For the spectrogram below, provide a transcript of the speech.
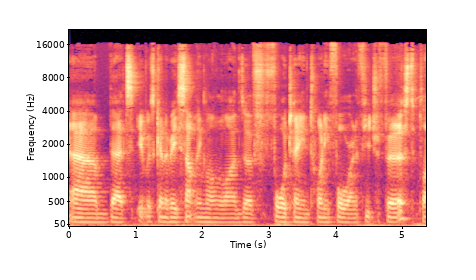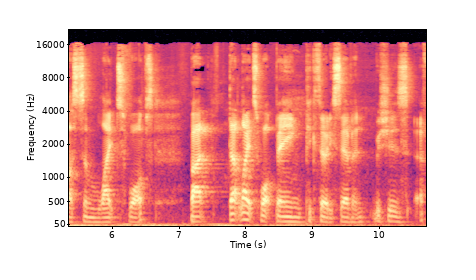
um, that it was going to be something along the lines of 14, 24 and a future first, plus some late swaps. But that late swap being pick 37, which is a,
